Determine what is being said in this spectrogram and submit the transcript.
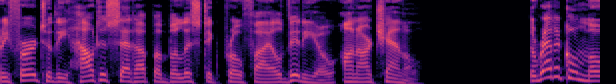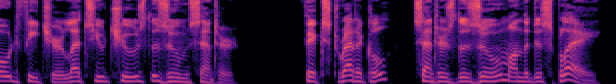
refer to the How to Set Up a Ballistic Profile video on our channel. The Reticle Mode feature lets you choose the zoom center. Fixed Reticle centers the zoom on the display,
